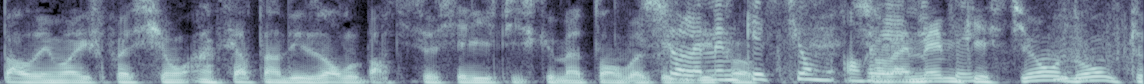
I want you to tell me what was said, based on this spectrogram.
pardonnez-moi l'expression, un certain désordre au Parti socialiste, puisque maintenant on voit sur la même question. En sur réalité. la même question, donc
